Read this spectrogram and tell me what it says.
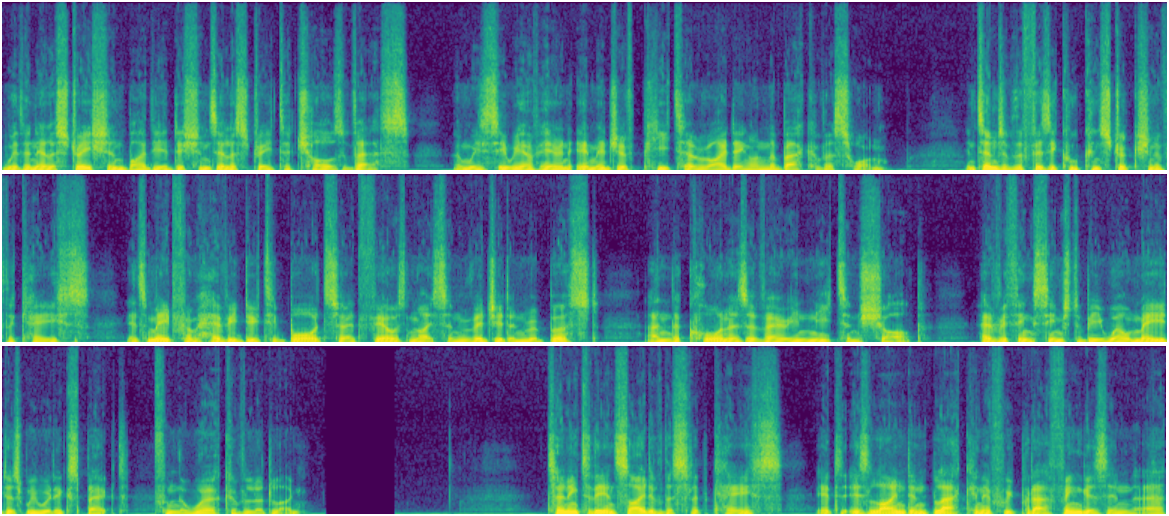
with an illustration by the edition's illustrator Charles Vess, and we see we have here an image of Peter riding on the back of a swan. In terms of the physical construction of the case, it's made from heavy duty board so it feels nice and rigid and robust, and the corners are very neat and sharp. Everything seems to be well made as we would expect from the work of Ludlow. Turning to the inside of the slipcase, it is lined in black, and if we put our fingers in there,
